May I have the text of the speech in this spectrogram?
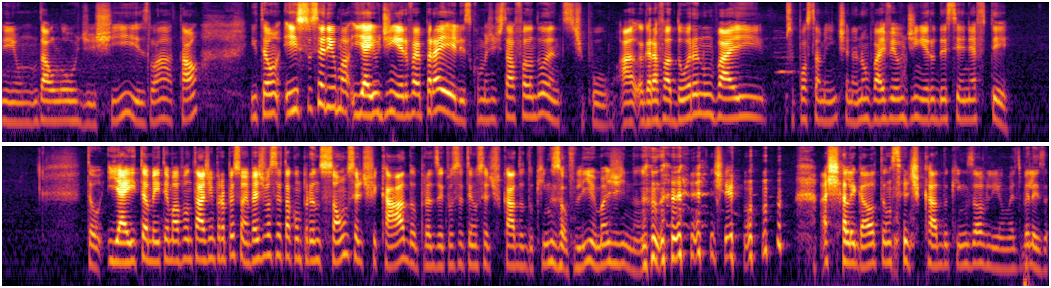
e um download X lá tal. Então, isso seria uma. E aí o dinheiro vai para eles, como a gente estava falando antes. Tipo, a, a gravadora não vai, supostamente, né? Não vai ver o dinheiro desse NFT. Então, e aí também tem uma vantagem para a pessoa. Ao invés de você estar comprando só um certificado para dizer que você tem um certificado do Kings of Leon, imagina. tipo, achar legal ter um certificado do Kings of Leon, mas beleza.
